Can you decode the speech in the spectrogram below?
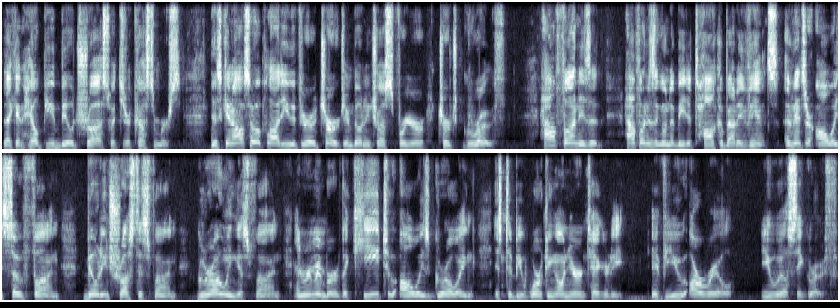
that can help you build trust with your customers. This can also apply to you if you're a church and building trust for your church growth. How fun is it how fun is it going to be to talk about events? Events are always so fun. Building trust is fun. Growing is fun. And remember, the key to always growing is to be working on your integrity. If you are real, you will see growth.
